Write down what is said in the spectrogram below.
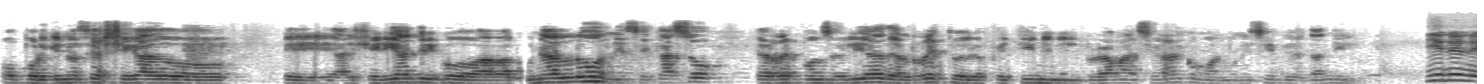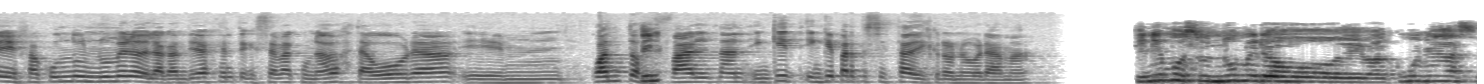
o porque no se ha llegado eh, al geriátrico a vacunarlo, en ese caso es responsabilidad del resto de los que tienen el programa nacional, como el municipio de Tandil. ¿Tienen, eh, Facundo, un número de la cantidad de gente que se ha vacunado hasta ahora? Em, ¿Cuántos faltan? ¿En qué, ¿En qué parte se está del cronograma? Tenemos un número de vacunas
